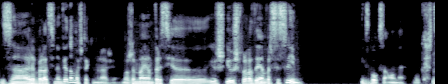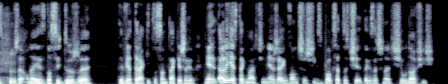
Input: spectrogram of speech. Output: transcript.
za rewelacyjną wiadomość w takim razie. Może mają wersję, e, już, już wprowadzają wersję Slim Xboxa One, bo każdy że ona jest dosyć duży. Te wiatraki to są takie, że... Nie, ale jest tak, Marcin, nie? Że jak włączysz Xboxa, to cię, tak zaczyna ci się unosić.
